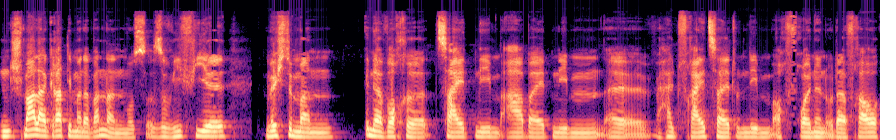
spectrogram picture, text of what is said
ein schmaler Grad den man da wandern muss also wie viel möchte man in der Woche Zeit neben Arbeit, neben äh, halt Freizeit und neben auch Freundin oder Frau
